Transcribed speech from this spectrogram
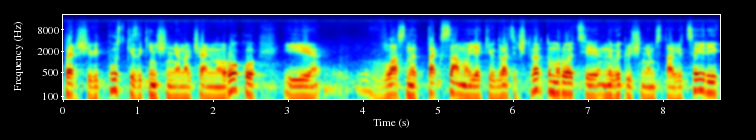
перші відпустки, закінчення навчального року і власне так само, як і в 2024 році, не виключенням став і цей рік.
